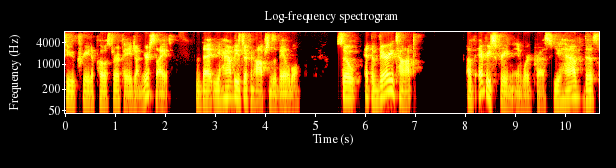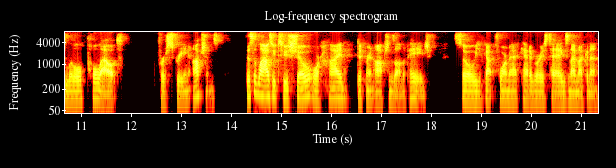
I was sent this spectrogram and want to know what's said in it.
to create a post or a page on your site that you have these different options available. So at the very top, of every screen in WordPress, you have this little pull out for screen options. This allows you to show or hide different options on the page. So you've got format, categories, tags, and I'm not gonna,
